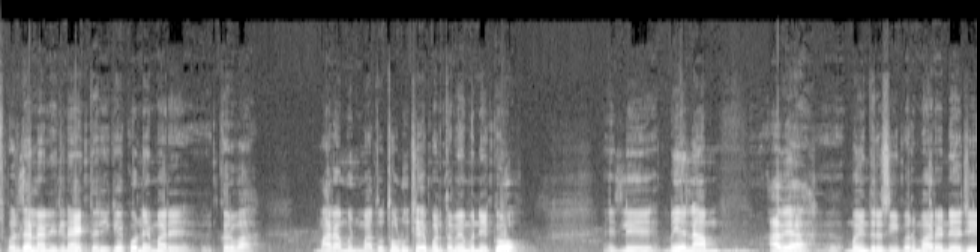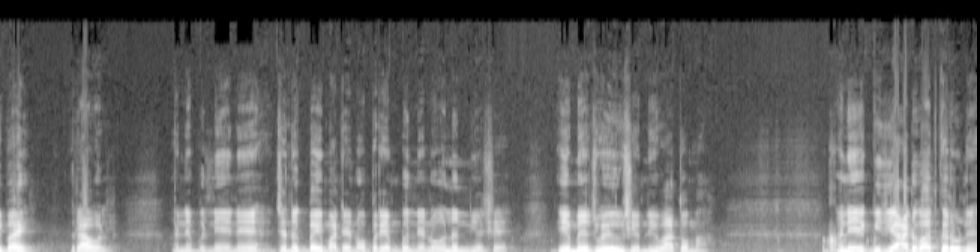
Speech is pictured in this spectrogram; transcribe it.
સ્પર્ધાના નિર્ણાયક તરીકે કોને મારે કરવા? મારા મનમાં તો થોડું છે, પણ તમે મને કહો. એટલે બે નામ આવ્યા, મહેન્દ્રસિંહ પરમાર અને અજયભાઈ રાવલ. અને બંનેને જનકભાઈ માટેનો પ્રેમ બંનેનો અનન્ય છે, એ મેં જોયું છે એમની વાતોમાં. અને એક બીજી આડ વાત કરું ને,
